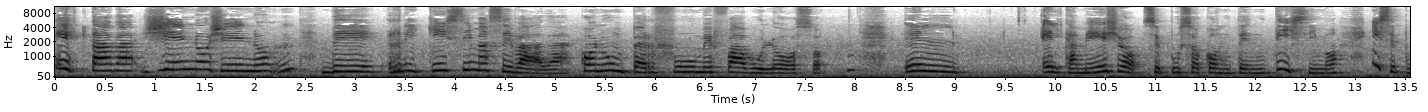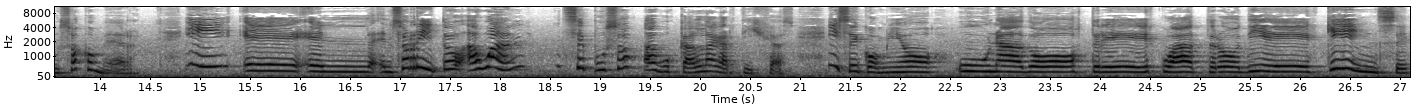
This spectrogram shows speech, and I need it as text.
estaba lleno, lleno de riquísima cebada, con un perfume fabuloso. El, el camello se puso contentísimo y se puso a comer. Y eh, el, el, zorrito, Awan, se puso a buscar lagartijas y se comió una, dos, tres, cuatro, diez, quince,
